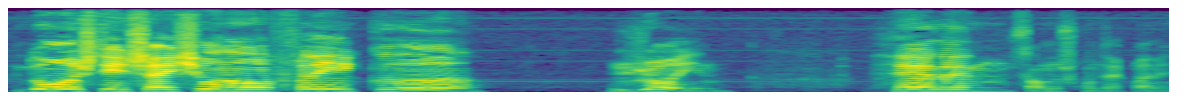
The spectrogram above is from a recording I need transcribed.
Douăzeci șaizeci și unu freak uh, join Helen sau nu știu cum de care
